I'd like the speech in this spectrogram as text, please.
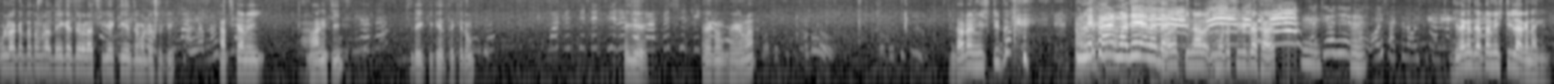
গুলাকে তো তোমরা দেখেছ ওরা ছিঁড়ে খেয়েছে মটরশুঁটি। আজকে আমি ভাঙছি। দেখি খেতে কিরম। এই যে এরকম না দাঁড়ান মিষ্টি তো? তুলে খাওয়ার মজাই আলাদা। কিনার মটরশুঁটিটা খায়। সেটা কিন্তু এত মিষ্টি লাগে না কিন্তু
